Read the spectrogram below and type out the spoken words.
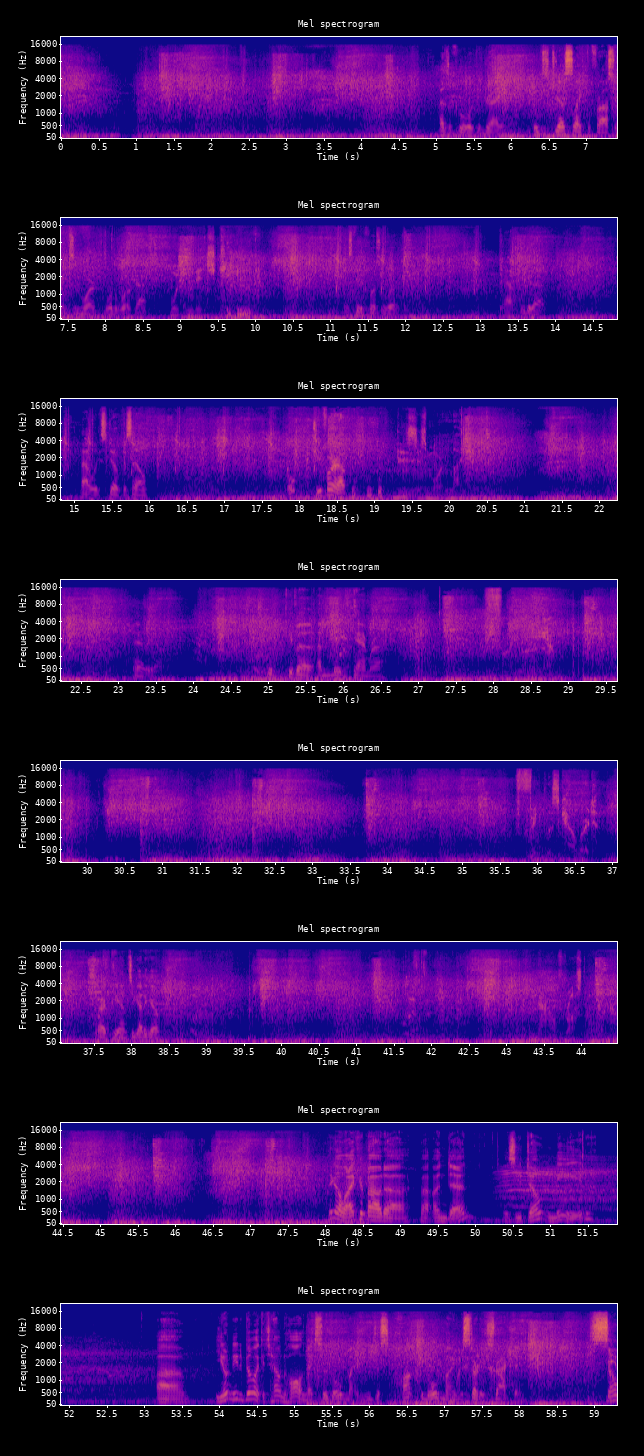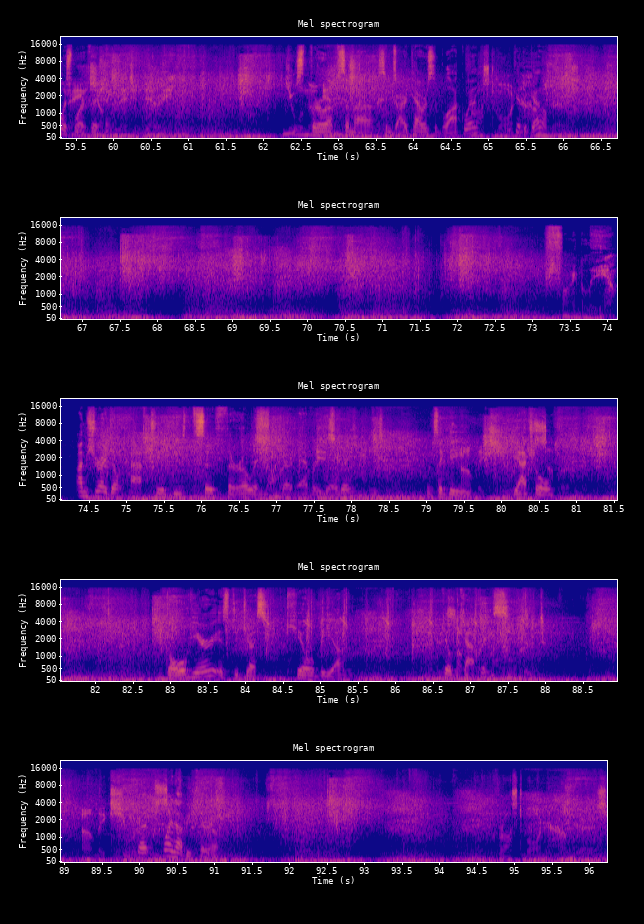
That's a cool looking dragon. Looks just like the Frostworms in War- World of Warcraft. For the Lich King. Let's get a closer look. Yeah, look at that. That looks dope as hell. Oh, too far up. This is more like it. There we go. Let's keep, keep a, a mid camera. Finally. Faithless coward. Sorry, PMs, you gotta go. Now, Frostmourne. thing I like about uh about undead is you don't need um you don't need to build like a town hall next to a gold mine. You just haunt the gold mine and start extracting. So much more efficient. You Just throw up some uh, some guard towers to block with. You're good to go. Finally. I'm sure I don't have to be so thorough and knock out every building. Looks like the I'll make sure the actual. Goal here is to just kill the um kill the captains. I'll make sure. But why not be thorough? Frostmourne hungers.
